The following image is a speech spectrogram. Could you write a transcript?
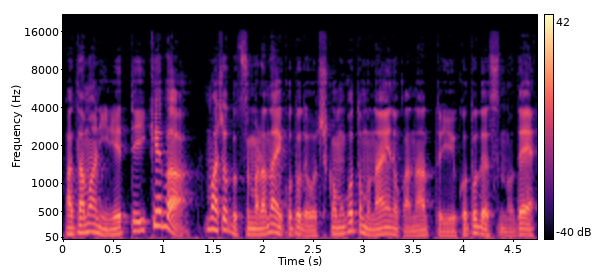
頭に入れていけば、まあ、ちょっとつまらないことで落ち込むこともないのかなということですので、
